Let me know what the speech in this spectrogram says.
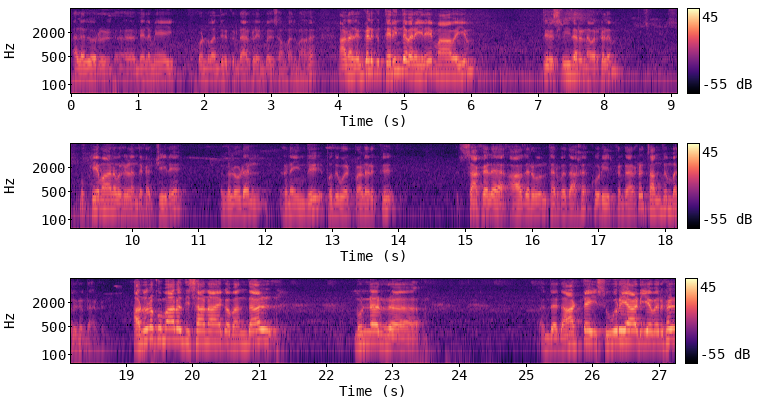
அல்லது ஒரு நிலைமையை கொண்டு வந்திருக்கின்றார்கள் என்பது சம்பந்தமாக. ஆனால் எங்களுக்கு தெரிந்த வரையிலே மாவையும் திரு ஸ்ரீதரன் அவர்களும் முக்கியமானவர்கள் அந்த கட்சியிலே. எங்களுடன் இணைந்து பொது வேட்பாளருக்கு சகல ஆதரவும் தருவதாக கூறியிருக்கின்றார்கள் தந்தும் வருகின்றார்கள். அனுரகுமார திசாநாயக வந்தால் முன்னர் இந்த நாட்டை சூறையாடியவர்கள்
